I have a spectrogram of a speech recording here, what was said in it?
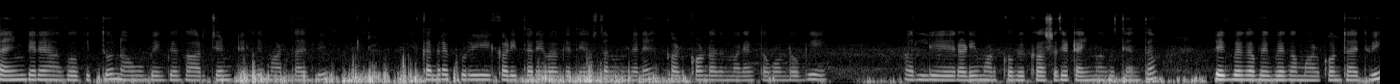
ಟೈಮ್ ಬೇರೆ ಆಗೋಗಿತ್ತು. ನಾವು ಬೇಗ ಬೇಗ ಅರ್ಜೆಂಟಲ್ಲಿ ಮಾಡ್ತಾಯಿದ್ವಿ ಯಾಕಂದರೆ ಕುರಿ ಕಡಿತಾರೆ ಇವಾಗ ದೇವಸ್ಥಾನ ಮುಂದೆನೇ. ಕಡ್ಕೊಂಡು ಅದನ್ನ ಮನೆಗೆ ತೊಗೊಂಡೋಗಿ ಅಲ್ಲಿ ರೆಡಿ ಮಾಡ್ಕೋಬೇಕು. ಅಷ್ಟೊತ್ತಿಗೆ ಟೈಮ್ ಆಗುತ್ತೆ ಅಂತ ಬೇಗ ಬೇಗ ಬೇಗ ಬೇಗ ಮಾಡ್ಕೊತಾ ಇದ್ವಿ.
